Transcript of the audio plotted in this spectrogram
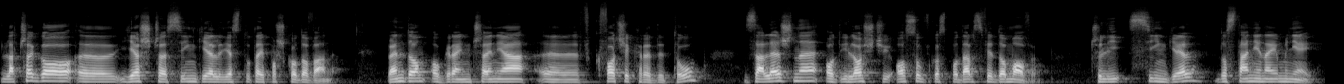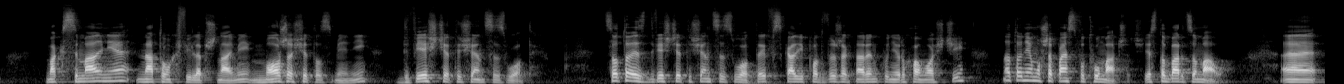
Dlaczego e, jeszcze singiel jest tutaj poszkodowany? Będą ograniczenia e, w kwocie kredytu zależne od ilości osób w gospodarstwie domowym. Czyli singiel dostanie najmniej. Maksymalnie na tą chwilę przynajmniej, może się to zmieni, 200 tysięcy złotych. Co to jest 200 tysięcy złotych w skali podwyżek na rynku nieruchomości? No to nie muszę Państwu tłumaczyć. Jest to bardzo mało. E,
